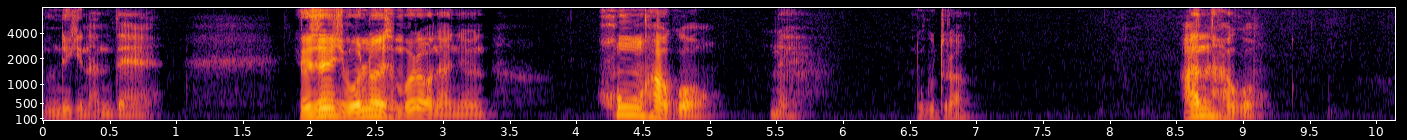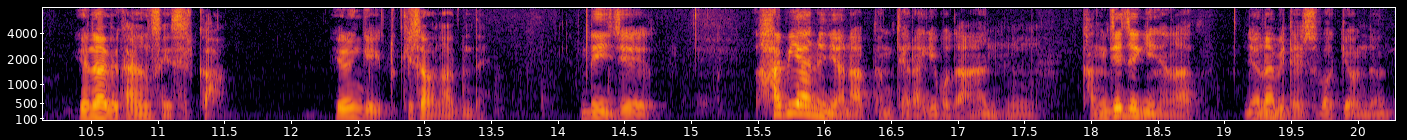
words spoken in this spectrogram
분위기긴 한데 여전히 지금 언론에서 뭐라고 나냐면 홍하고 네. 누구더라? 안하고 연합의 가능성이 있을까? 이런 게 또 기사가 나던데. 근데 이제 합의하는 연합 형태라기보단 음. 강제적인 연합 연합이 될 수밖에 없는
